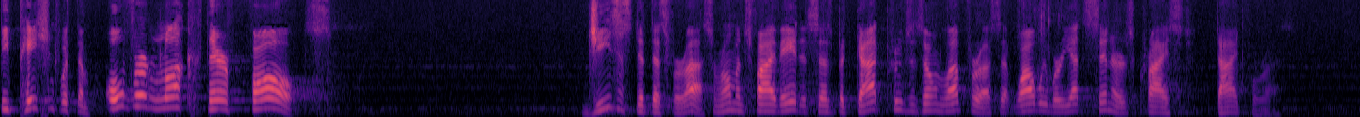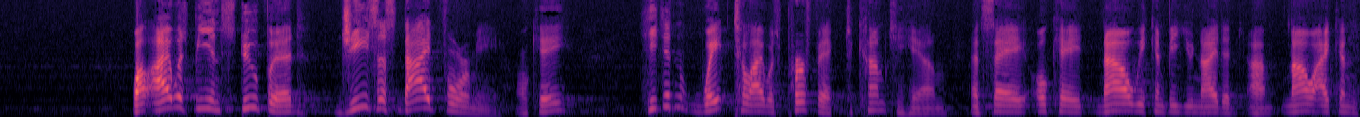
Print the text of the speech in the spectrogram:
Be patient with them. Overlook their faults. Jesus did this for us. In Romans 5 8, it says, But God proves his own love for us that while we were yet sinners, Christ died for us. While I was being stupid, Jesus died for me. Okay? He didn't wait till I was perfect to come to him and say, okay, now we can be united. Um, now I can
